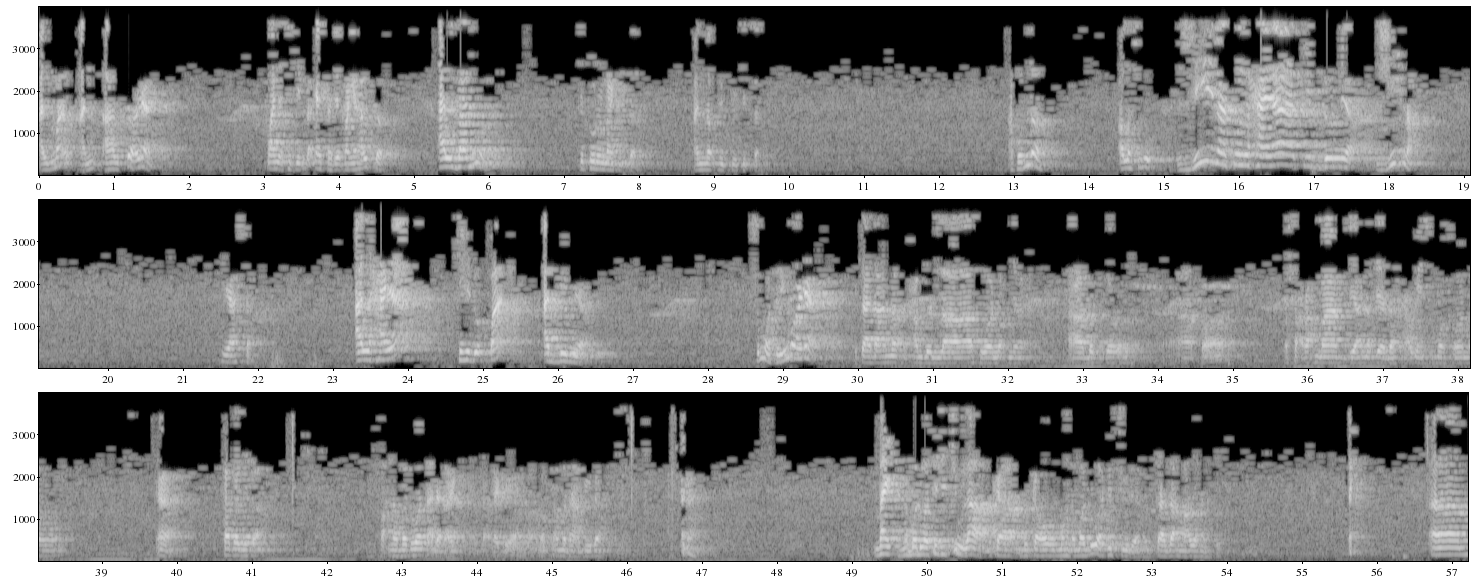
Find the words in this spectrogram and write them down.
Al-mal harta kan? Banyak sikit tak kisah dia panggil harta. Al-banun keturunan kita. Anak cucu kita apa benda? Allah sebut zinatul hayatid dunya. Zina. Biasa. Al-hayat kehidupan ad-dunya. Semua terima kan? Kita ada anak alhamdulillah seronoknya. Ah betul. Apa? Ustaz Rahman dia anak dia dah kahwin semua seronok. Kan? Kata juga Pak nombor dua tak ada lagi. Tak ada lagi. Pak nombor pertama dah habis dah. Baik, nombor dua tu cucu lah. Bukan, bukan rumah nombor dua cucu dia. Ustazah marah nanti. um,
